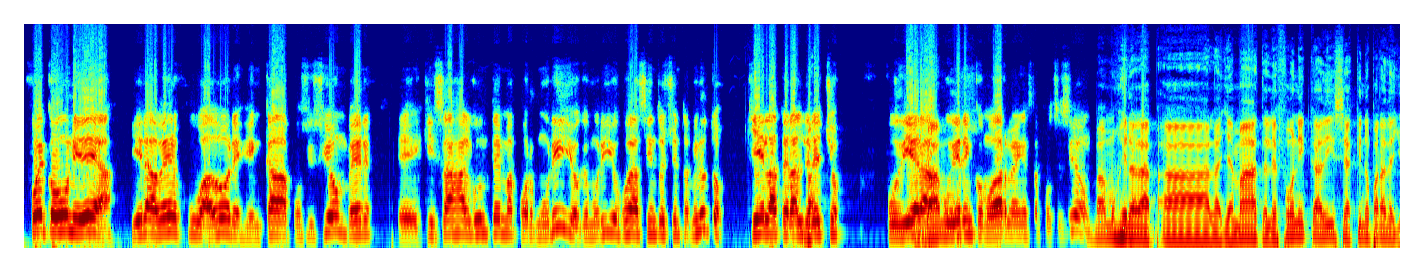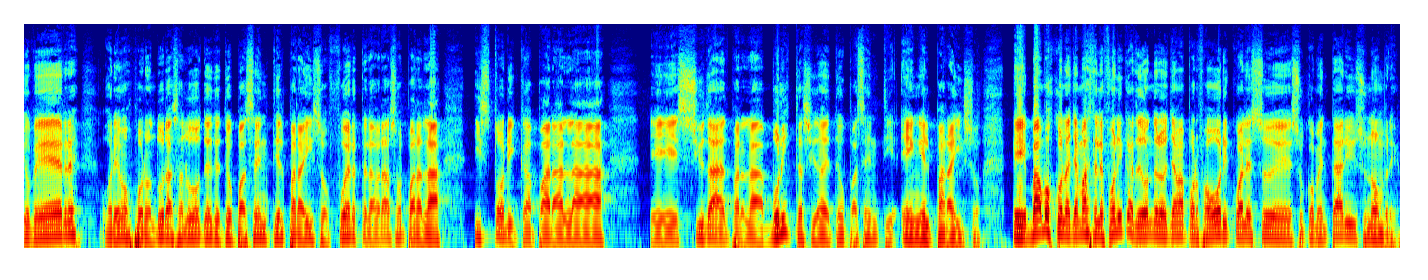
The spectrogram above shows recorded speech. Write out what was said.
fue con una idea y era ver jugadores en cada posición, ver eh, quizás algún tema por Murillo, que Murillo juega 180 minutos, que el lateral Va- derecho pudiera, Vamos. pudiera incomodarlo en esa posición. Vamos a ir a la, a la llamada telefónica. Dice, aquí no para de llover. Oremos por Honduras. Saludos desde Teupacenti, el paraíso. Fuerte el abrazo para la histórica, para la eh, ciudad, para la bonita ciudad de Teupacenti en el paraíso. Eh, vamos con las llamadas telefónicas. ¿De dónde nos llama, por favor? ¿Y cuál es eh, su comentario y su nombre?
